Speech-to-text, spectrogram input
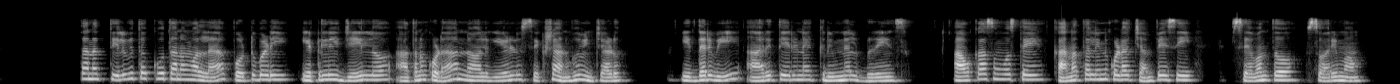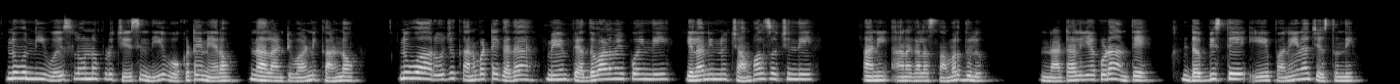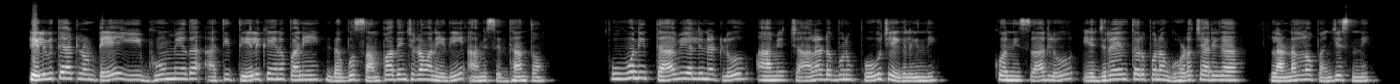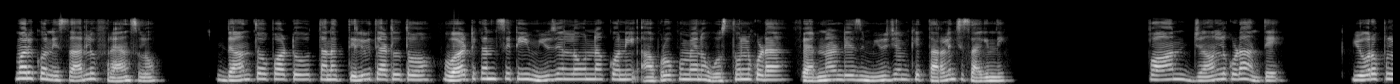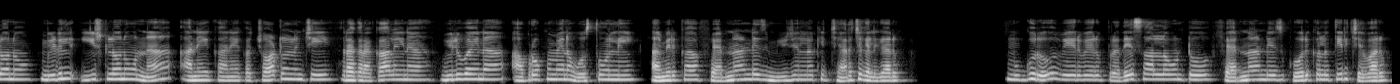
తన తెలివి తక్కువతనం వల్ల పట్టుబడి ఇటలీ జైల్లో అతను కూడా నాలుగేళ్ళు శిక్ష అనుభవించాడు. ఇద్దరివి ఆరితేరిన క్రిమినల్ బ్రెయిన్స్. అవకాశం వస్తే కన్నతల్లిని కూడా చంపేసి శవంతో సారీ మామ్ నువ్వు నీ వయసులో ఉన్నప్పుడు చేసింది ఒకటే నేరం. నాలాంటి వాణ్ణి కండం. నువ్వు ఆ రోజు కనబట్టే కదా మేం పెద్దవాళ్ళమైపోయింది. ఇలా నిన్ను చంపాల్సి వచ్చింది అని అనగల సమర్థులు. నటాలియా కూడా అంతే. డబ్బిస్తే ఏ పనైనా చేస్తుంది. తెలివితేటలుంటే ఈ భూమి మీద అతి తేలికైన పని డబ్బు సంపాదించడం అనేది ఆమె సిద్ధాంతం. పువ్వుని తావి అల్లినట్లు ఆమె చాలా డబ్బును పోగు చేయగలిగింది. కొన్నిసార్లు ఇజ్రాయెల్ తరపున గూఢచారిగా లండన్లో పనిచేసింది మరికొన్నిసార్లు ఫ్రాన్స్లో. దాంతోపాటు తన తెలివితేటలతో వాటికన్ సిటీ మ్యూజియంలో ఉన్న కొన్ని అపరూపమైన వస్తువులను కూడా ఫెర్నాండేజ్ మ్యూజియంకి తరలించసాగింది పాన్ జాన్లు కూడా అంతే. యూరప్లోనూ మిడిల్ ఈస్ట్లోనూ ఉన్న అనేక అనేక చోట్ల నుంచి రకరకాలైన విలువైన అపరూపమైన వస్తువుల్ని అమెరికా ఫెర్నాండేజ్ మ్యూజియంలోకి చేర్చగలిగారు. ముగ్గురు వేరువేరు ప్రదేశాల్లో ఉంటూ ఫెర్నాండేజ్ కోరికలు తీర్చేవారు.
